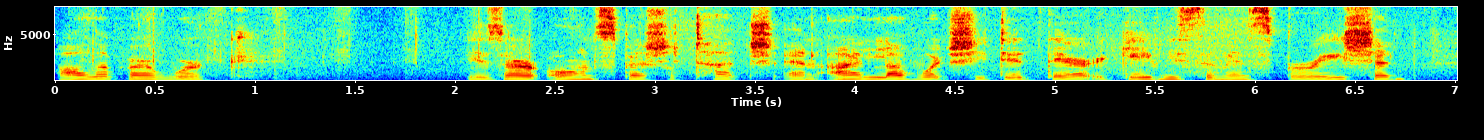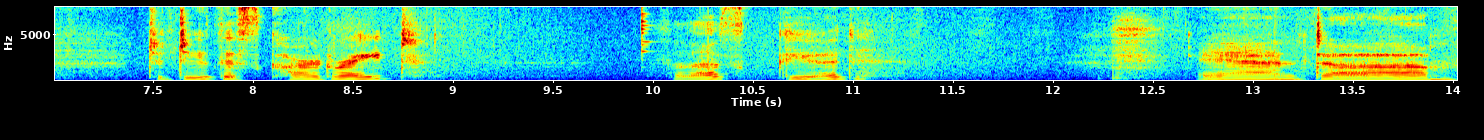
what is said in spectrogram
All of our work is our own special touch and I love what she did there. It gave me some inspiration to do this card right. So that's good. And um,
